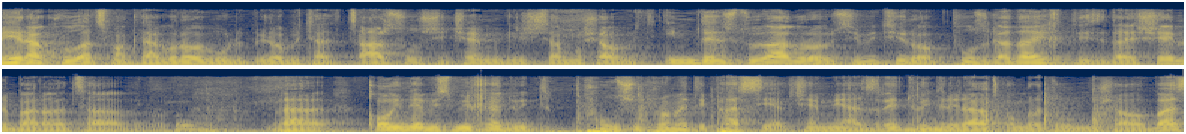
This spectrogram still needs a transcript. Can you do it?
მერაკულაც მაქვს დაგროვებული პირობითად წარსულში ჩემი გრიშ სამუშაობით იმდენს თუ დაგროვებს იმითი რომ ფულს გადაიხდის და შეიძლება რაღაცა რა კოინების მიხედვით ფულს უფრო მეტი ფასი აქვს ჩემი აზრით ვიდრე რაღაც კონკრეტულ მუშაობას.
